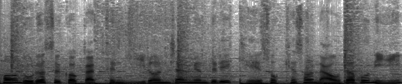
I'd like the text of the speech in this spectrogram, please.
100% 노렸을 것 같은 이런 장면들이 계속해서 나오다 보니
